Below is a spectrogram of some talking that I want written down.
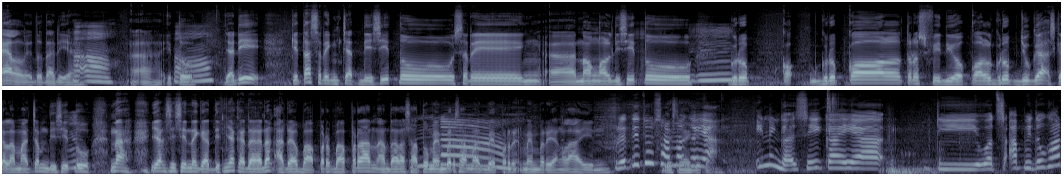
L itu tadi ya. Heeh. Heeh, itu. Heeh. Jadi kita sering chat di situ, sering eh, nongol di situ, grup ko- grup call, terus video call grup juga segala macam di situ. Nah, yang sisi negatifnya kadang-kadang ada baper-baperan antara satu member sama baper- member yang lain. Berarti itu sama Biasanya gitu. kayak ini enggak sih kayak di WhatsApp itu kan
